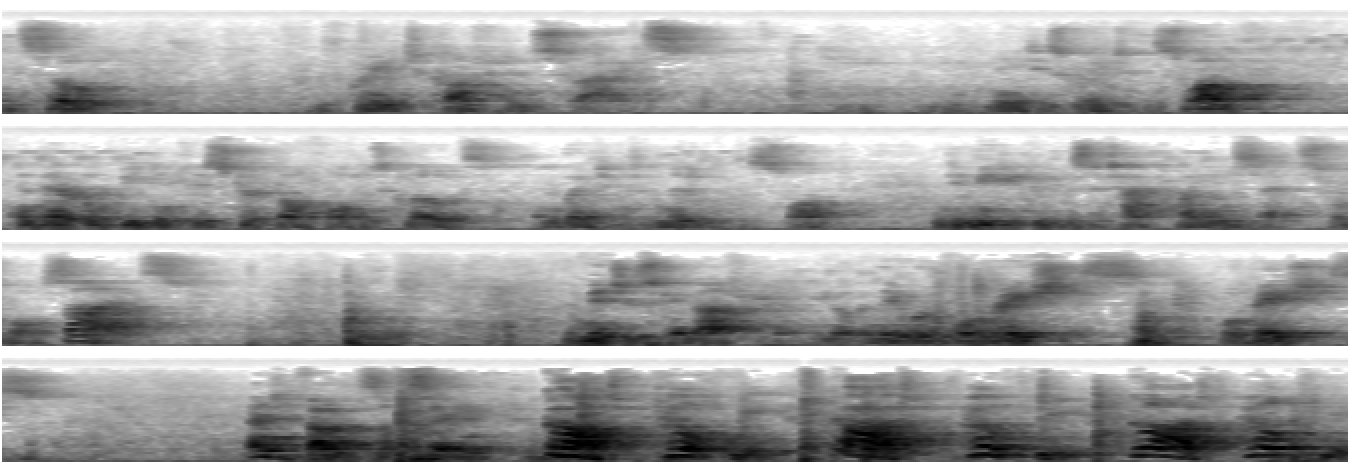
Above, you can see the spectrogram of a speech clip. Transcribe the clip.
And so, with great confident strides, he made his way to the swamp and there obediently stripped off all his clothes and went into the middle of the swamp and immediately was attacked by insects from all sides. The midges came after him, you know, and they were voracious, voracious. And he found himself saying, God, help me! God, help me! God, help me!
